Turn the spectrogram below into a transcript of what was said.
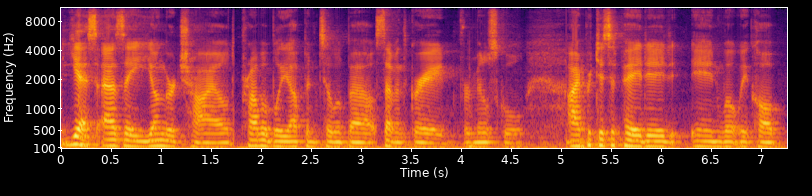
Yes, as a younger child, probably up until about seventh grade for middle school, I participated in what we call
